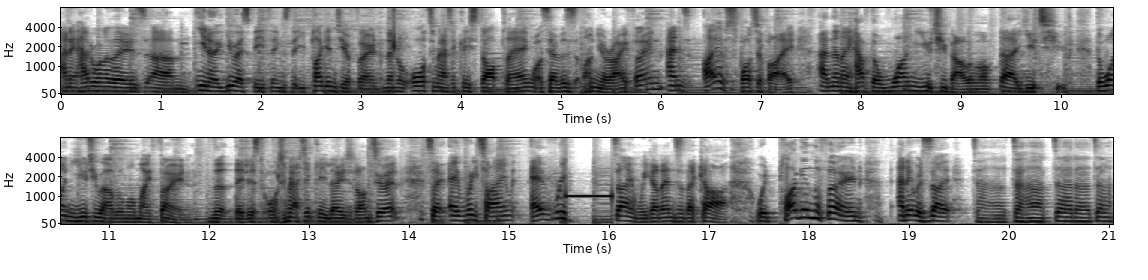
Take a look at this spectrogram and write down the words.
and it had one of those, um, you know, USB things that you plug into your phone and then it'll automatically start playing whatever's on your iPhone. And I have Spotify and then I have the one U2 album on, uh, U2, the one U2 album on my phone that they just automatically loaded onto it. So every time, every time we got into the car, we'd plug in the phone and it was like da da da da da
